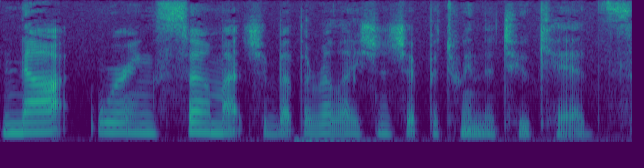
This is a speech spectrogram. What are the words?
not worrying so much about the relationship between the two kids.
